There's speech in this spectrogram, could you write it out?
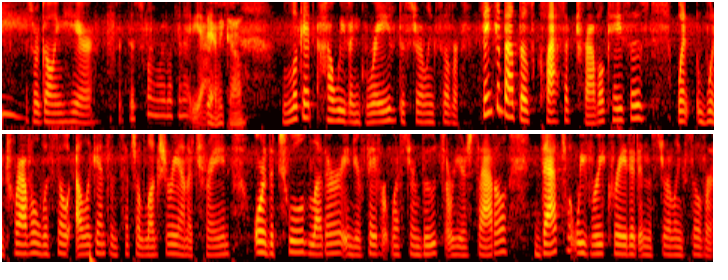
as we're going here, is it this one we're looking at? Yes. There we go. Look at how we've engraved the sterling silver. Think about those classic travel cases when when travel was so elegant and such a luxury on a train, or the tooled leather in your favorite western boots or your saddle. That's what we've recreated in the sterling silver.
